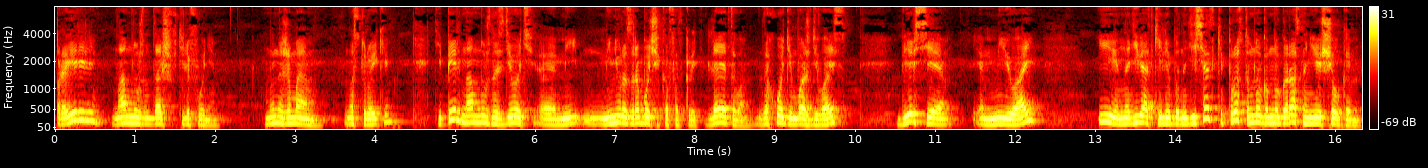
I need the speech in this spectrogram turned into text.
проверили. Нам нужно дальше в телефоне. Мы нажимаем настройки. Теперь нам нужно сделать э, меню разработчиков открыть. Для этого заходим в ваш девайс, версия MIUI, и на девятке либо на десятке просто много-много раз на нее щелкаем.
